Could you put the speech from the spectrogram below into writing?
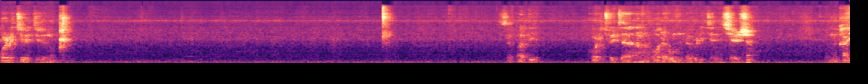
കുഴച്ച് വെച്ചിരുന്നു. ചപ്പാത്തി കുഴച്ച് വെച്ചാൽ നമ്മൾ ഓരോ ഉണ്ട പിടിച്ചതിന് ശേഷം ഒന്ന് കൈ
